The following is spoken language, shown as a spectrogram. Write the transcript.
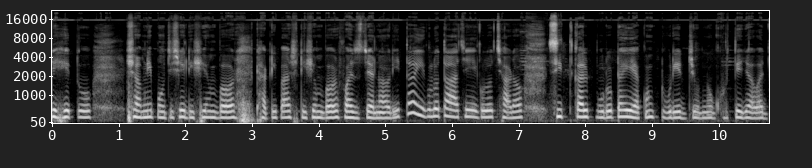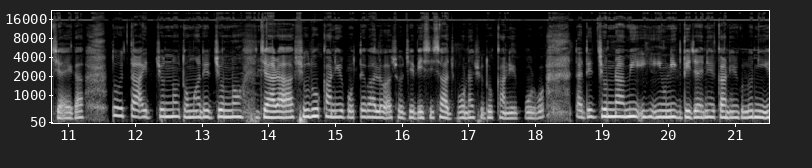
যেহেতু সামনে পঁচিশে December thirty first December first January তা এগুলো তো আছে, এগুলো ছাড়াও শীতকাল পুরোটাই এখন ট্যুরের জন্য ঘুরতে যাওয়ার জায়গা। তো তাই জন্য তোমাদের জন্য যারা শুধু কানের পরতে ভালোবাসো, যে বেশি সাজবো না শুধু কানের পরবো, তাদের জন্য আমি ইউনিক ডিজাইনের কানেরগুলো নিয়ে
